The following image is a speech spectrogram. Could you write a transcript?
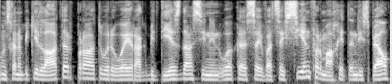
Ons gaan 'n bietjie later praat oor hoe hy rugby deesdae sien en ook sy wat sy seun vermag het in die spel.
